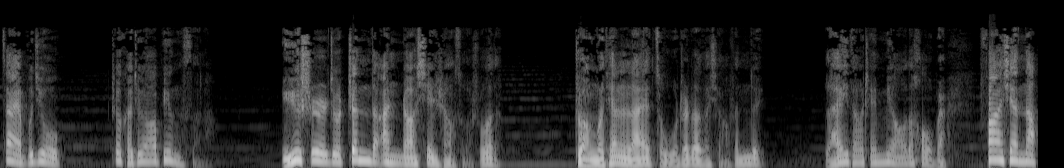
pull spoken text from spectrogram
再不救，这可就要病死了。于是就真的按照信上所说的，转过天来组织了个小分队。来到这庙的后边，发现呢，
